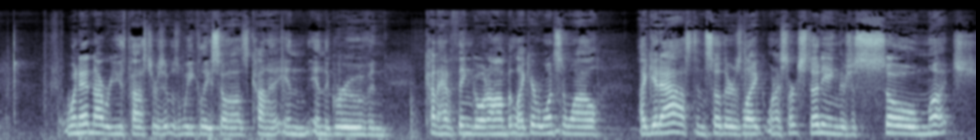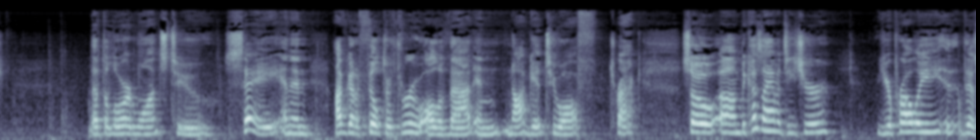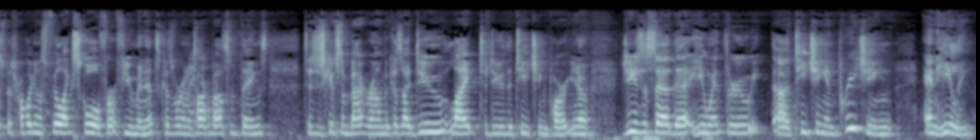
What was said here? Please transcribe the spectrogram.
when Ed and I were youth pastors, it was weekly, so I was kind of in in the groove and kind of had a thing going on. But like every once in a while, I get asked, and so there's like when I start studying, there's just so much that the Lord wants to say, and then I've got to filter through all of that and not get too off track. So, um, because I am a teacher, you're probably this is probably going to feel like school for a few minutes because we're going to talk about some things to just give some background because I do like to do the teaching part. You know, Jesus said that he went through uh, teaching and preaching and healing,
